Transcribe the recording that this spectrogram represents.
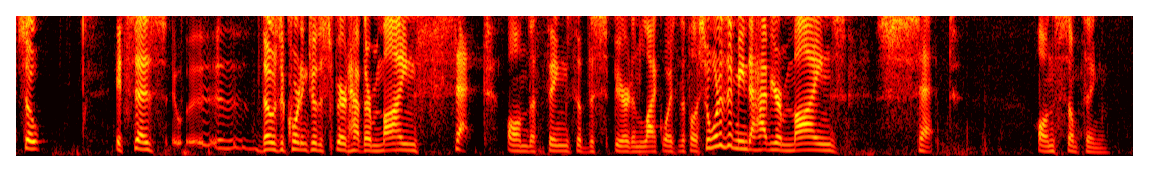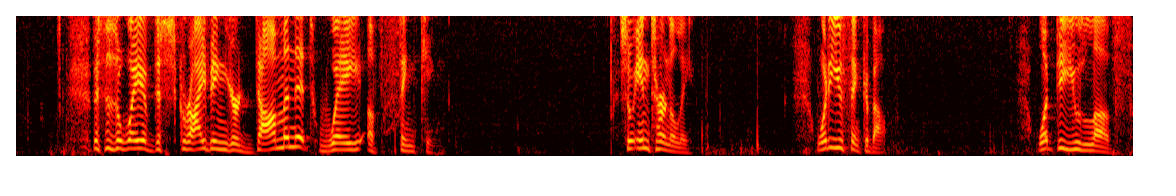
So it says, uh, those according to the Spirit have their minds set on the things of the Spirit and likewise the flesh. So, what does it mean to have your minds set on something? This is a way of describing your dominant way of thinking. So, internally, what do you think about? What do you love?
